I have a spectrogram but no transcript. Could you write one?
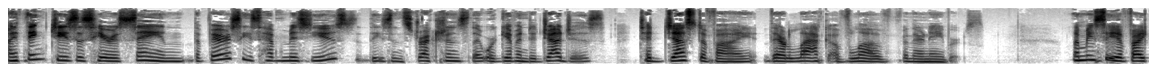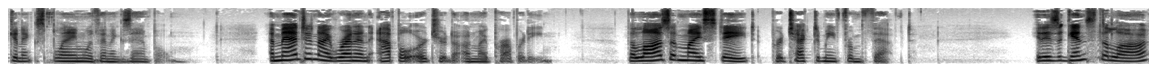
I think Jesus here is saying the Pharisees have misused these instructions that were given to judges to justify their lack of love for their neighbors. Let me see if I can explain with an example. Imagine I run an apple orchard on my property. The laws of my state protect me from theft. It is against the law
